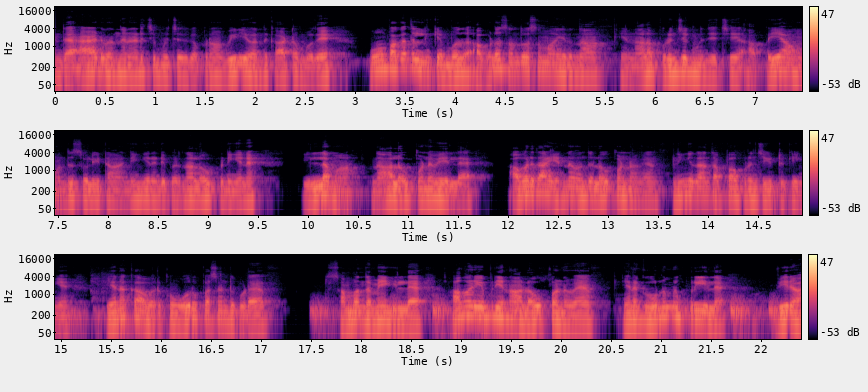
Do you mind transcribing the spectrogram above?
இந்த ஆட் வந்து நடித்து முடிச்சதுக்கப்புறம் வீடியோ வந்து காட்டும் போதே உன் பக்கத்தில் நிற்கும் போது அவ்வளோ சந்தோஷமாக இருந்தான். என்னால் புரிஞ்சுக்க முடிஞ்சிச்சு. அப்பயே அவன் வந்து சொல்லிட்டான். நீங்கள் ரெண்டு பேரும் தான் லவ் பண்ணீங்கன்னு. இல்லைம்மா நான் லவ் பண்ணவே இல்லை. அவர் தான் என்னை வந்து லவ் பண்ணாங்க. நீங்கள் தான் தப்பாக புரிஞ்சிக்கிட்டு இருக்கீங்க. எனக்கும் அவருக்கும் ஒரு பர்சன்ட் கூட சம்மந்தமே இல்லை. அவர் எப்படி நான் லவ் பண்ணுவேன்? எனக்கு ஒன்றுமே புரியல. வீரா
